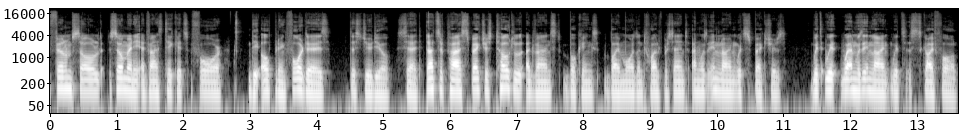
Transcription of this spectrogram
film sold so many advance tickets for the opening four days the studio said. That surpassed Spectre's total advanced bookings by more than 12% and was in line with Spectre's with, with and was in line with Skyfall.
